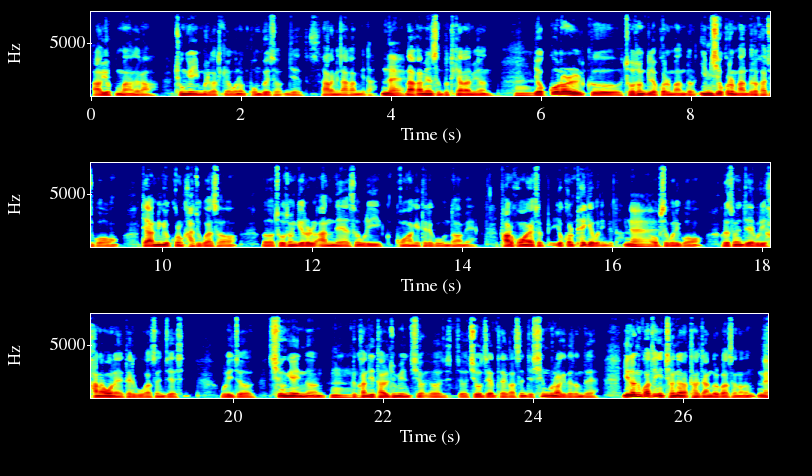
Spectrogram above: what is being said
아위뿐만 아니라 중요 인물 같은 경우는 본부에서 이제 사람이 나갑니다. 네. 나가면서 어떻게 하냐면 음. 여권을 그 조선길 여권을 만들어 임시 여권을 만들어 가지고 대한민국 여권을 가지고 와서 어, 조선길을 안내해서 우리 공항에 데리고 온 다음에 바로 공항에서 여권을 폐기해 버립니다. 네. 없애버리고 그래서 이제 우리 하나원에 데리고 가서 이제 시- 우리 저 시흥에 있는 음. 북한 이탈 주민 지원, 어, 저 지원센터에 가서 이제 신문하게 되는데 이런 과정이 전혀 나타나지 않은 걸 봐서는 네.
